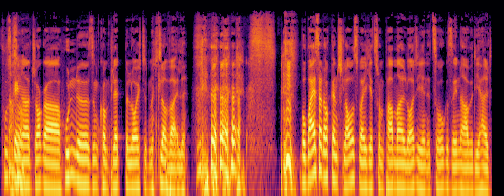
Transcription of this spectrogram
Fußgänger, Jogger, Hunde sind komplett beleuchtet mittlerweile. Wobei es halt auch ganz schlau ist, weil ich jetzt schon ein paar Mal Leute hier in Itzehoe gesehen habe, die halt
